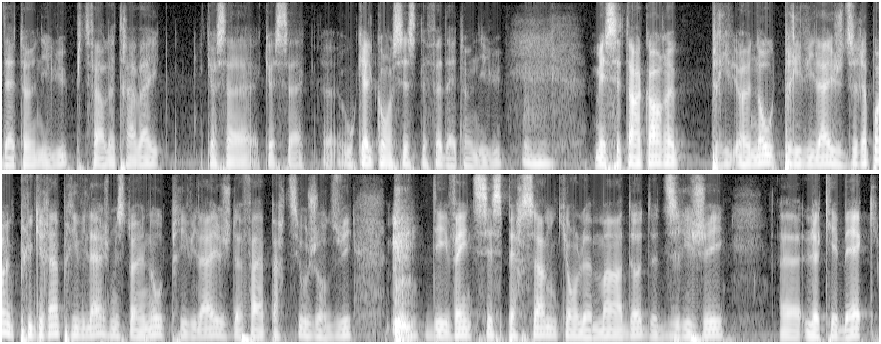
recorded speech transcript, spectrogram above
d'être un élu, puis de faire le travail que ça, que ça, euh, auquel consiste le fait d'être un élu. Mhm. Mais c'est encore un, un, autre privilège, je dirais pas un plus grand privilège, mais c'est un autre privilège de faire partie aujourd'hui des 26 personnes qui ont le mandat de diriger euh, le Québec.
